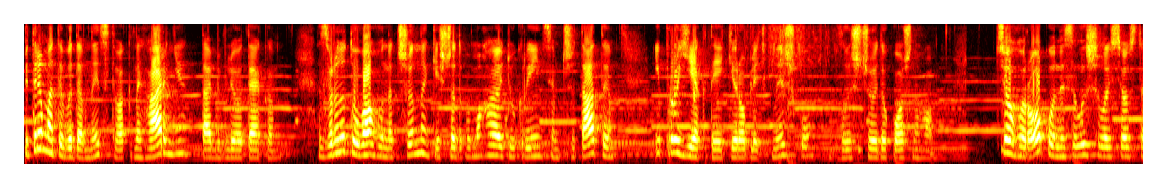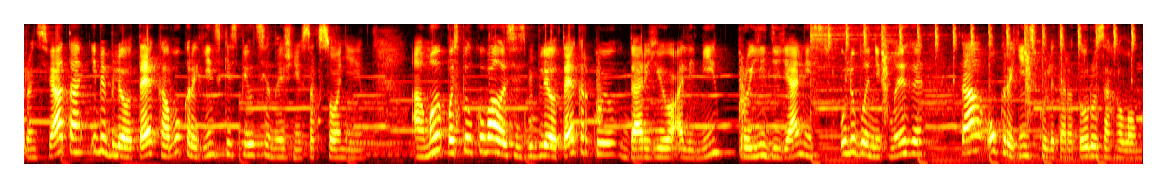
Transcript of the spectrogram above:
підтримати видавництва, книгарні та бібліотеки, звернути увагу на чинники, що допомагають українцям читати, і проєкти, які роблять книжку ближчою до кожного. Цього року не залишилося осторонь свята і бібліотека в українській спілці Нижньої Саксонії. А ми поспілкувалися з бібліотекаркою Дар'єю Алімі про її діяльність, улюблені книги та українську літературу загалом.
